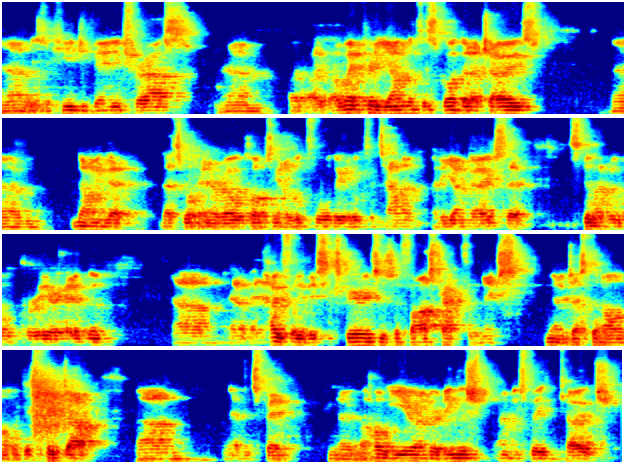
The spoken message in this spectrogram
um, is a huge advantage for us. Um, I, I, went pretty young with the squad that I chose. Um, knowing that that's what NRL clubs are going to look for. They're going to look for talent at a young age that still have a long career ahead of them. Um, and, and, hopefully this experience is a fast track for the next, you know, Justin Olam that gets picked up. Um, having spent, you know, a whole year under an English only speaking coach,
